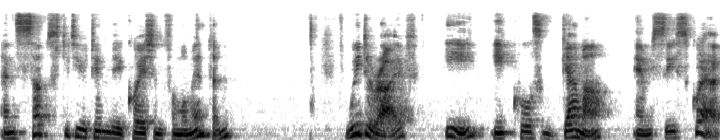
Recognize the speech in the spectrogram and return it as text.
and substitute in the equation for momentum, we derive E equals gamma mc squared.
